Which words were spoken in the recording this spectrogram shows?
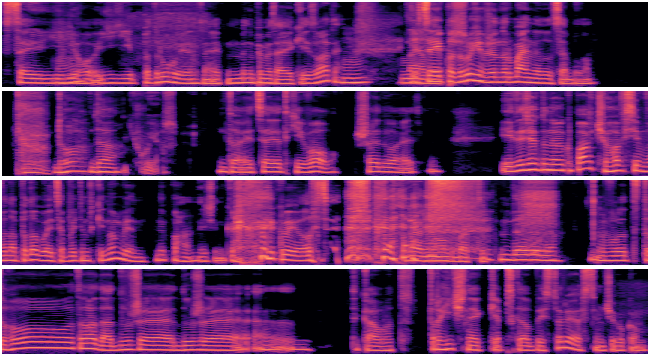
з цією Мгм. його, її подругою, я не знаю, я не пам'ятаю, як її звати. Мгм. І Не, в цієї подруги вже нормальне лице було. Да. Да. Да, і це я такий вау, що відбувається? І ти чого не викупав, чого всім вона подобається, потім такий, ну блін, непогана жінка, як виявилося. Реально not типу. Да-да-да. От того, того, да, дуже, дуже е, така от трагічна, як я б сказав би, історія з цим чуваком.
